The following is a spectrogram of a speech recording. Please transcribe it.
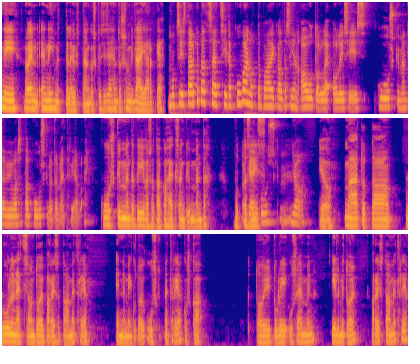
Niin, no en, en ihmettele yhtään, koska siis eihän tuossa mitään järkeä. Mutta siis tarkoitat sä, että siitä kuvanottopaikalta siihen autolle oli siis 60-160 metriä vai? 60-180, mutta Okei, siis... 60, joo. Joo. Mä tota, luulen, että se on toi parisataa metriä ennemmin kuin toi 60 metriä, koska toi tuli useammin ilmi toi parisataa metriä.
